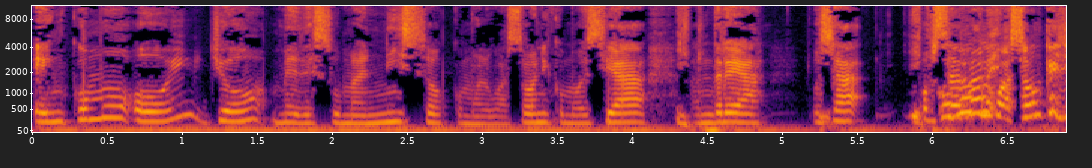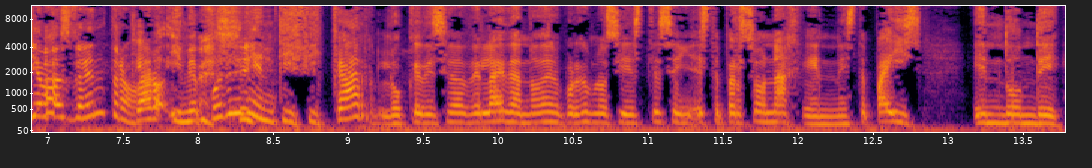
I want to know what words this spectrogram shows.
en cómo hoy yo me deshumanizo como el guasón y como decía Y- Andrea. O sea, y observa cómo el guasón que llevas dentro. Claro, y me puedo Sí. identificar lo que decía Adelaida, ¿no? Por ejemplo, si este, este personaje en este país, en donde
